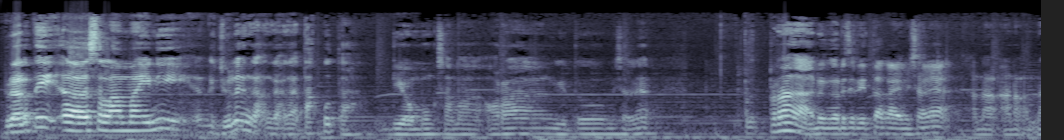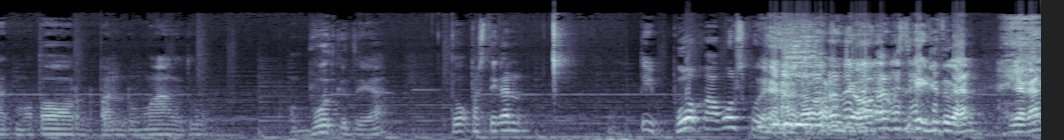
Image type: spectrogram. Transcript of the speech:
Berarti eh, selama ini Julia nggak nggak takut lah diomong sama orang gitu misalnya per- pernah nggak dengar cerita kayak misalnya anak-anak naik motor depan rumah gitu ngebut gitu ya itu pasti kan tiba kaosku ya kalau orang Jawa kan pasti kayak gitu kan ya kan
